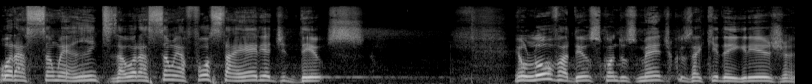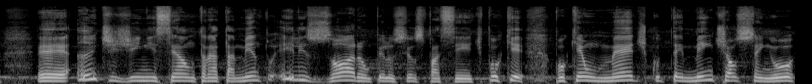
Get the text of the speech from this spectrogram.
Oração é antes, a oração é a força aérea de Deus. Eu louvo a Deus quando os médicos aqui da igreja, é, antes de iniciar um tratamento, eles oram pelos seus pacientes. Por quê? Porque um médico temente ao Senhor,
